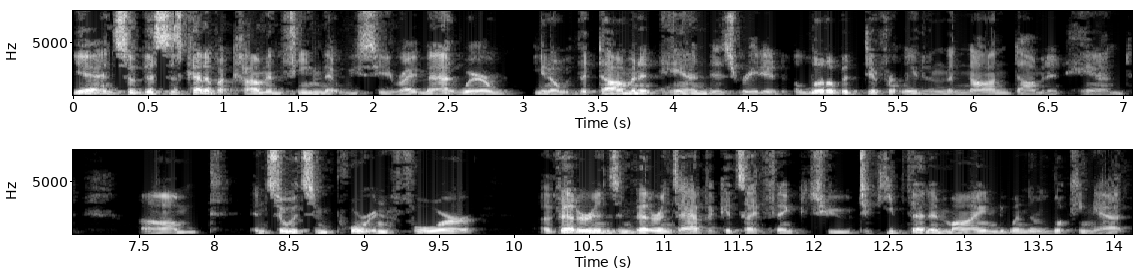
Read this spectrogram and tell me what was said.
Yeah, and so this is kind of a common theme that we see, right, Matt? Where you know the dominant hand is rated a little bit differently than the non-dominant hand, um, and so it's important for uh, veterans and veterans advocates, I think, to to keep that in mind when they're looking at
